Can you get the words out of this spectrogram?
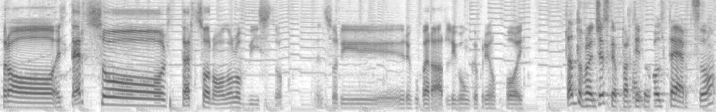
Però il terzo, il terzo no, non l'ho visto. Penso di recuperarli comunque prima o poi. Tanto Francesco è partito col terzo,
